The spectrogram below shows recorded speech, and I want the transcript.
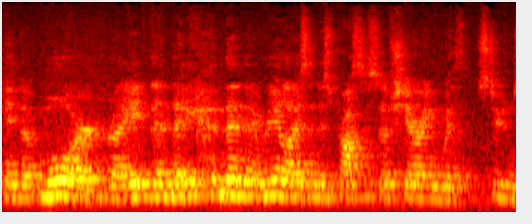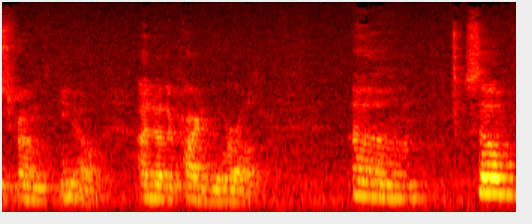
in the more, right, than they than they realize in this process of sharing with students from you know another part of the world. Um, so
